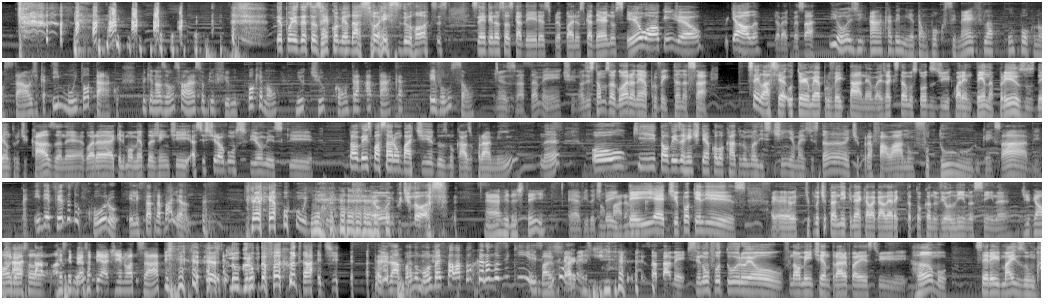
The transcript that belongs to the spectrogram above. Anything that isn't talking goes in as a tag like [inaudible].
Depois dessas recomendações do Roxas, sentem nas suas cadeiras, preparem os cadernos e o álcool em gel, porque a aula já vai começar. E hoje a academia tá um pouco cinéfila, um pouco nostálgica e muito otaku, porque nós vamos falar sobre o filme Pokémon Mewtwo contra Ataca Evolução. Exatamente. Nós estamos agora, né, aproveitando essa. Sei lá se é- o termo é aproveitar, né? Mas já que estamos todos de quarentena, presos dentro de casa, né? Agora é aquele momento da gente assistir alguns filmes que talvez passaram batidos, no caso, pra mim, né? Ou que talvez a gente tenha colocado numa listinha mais distante pra falar num futuro, quem sabe. É, Em defesa do Kuro, ele está trabalhando. [laughs] é o único. é o único de nós. É a vida de TI. É a vida de Não TI. para. TI é tipo aqueles. é, tipo no Titanic, né? Aquela galera que tá tocando violino assim, né? Digão olhou essa, [laughs] recebeu essa piadinha no WhatsApp. [laughs] no grupo da faculdade. Tá desabando o mundo, vai estar lá tocando a musiquinha. Isso. Basicamente. Exatamente. Se num futuro eu finalmente entrar para este ramo, serei mais um.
